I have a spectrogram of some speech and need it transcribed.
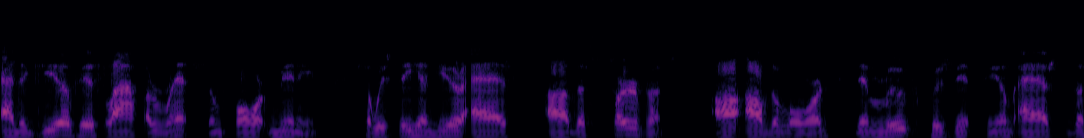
and to give his life a ransom for many. So we see him here as uh, the servant uh, of the Lord. Then Luke presents him as the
